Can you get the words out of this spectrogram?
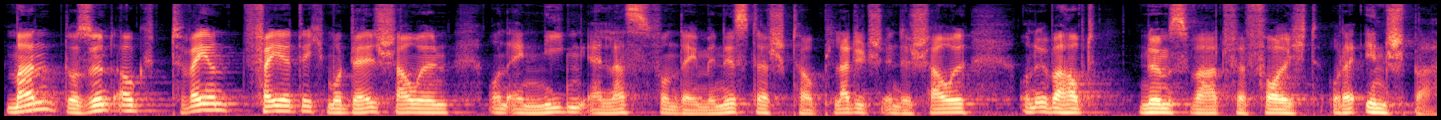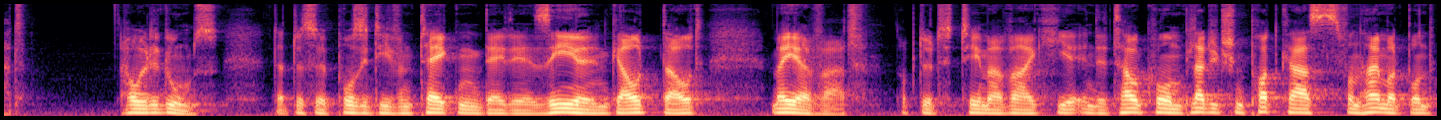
Mann, da sind auch 42 Modellschaulen und ein nigen Erlass von de Minister Staupladitsch in de Schaul und überhaupt nims ward verfolgt oder inspart. Holde Dums, dat düsse positiven Taken, de de Seelen gaut daut, meier ward. Ob das Thema war ich hier in de Taukom plattischen Podcasts von Heimatbund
